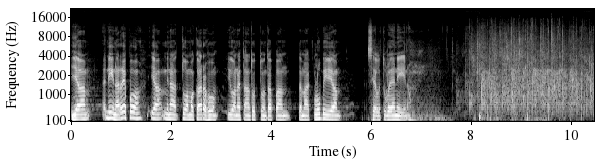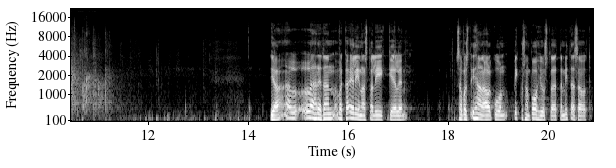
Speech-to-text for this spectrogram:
Ja Niina Repo ja minä Tuomo Karhu juonetaan tuttuun tapaan tämä klubi ja siellä tulee Niina. Ja lähdetään vaikka Elinasta liikkeelle. Sä voisit ihan alkuun pikkusen pohjustaa, että mitä sä oot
